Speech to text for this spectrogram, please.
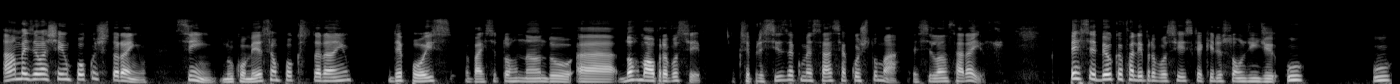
Ah, mas eu achei um pouco estranho. Sim, no começo é um pouco estranho, depois vai se tornando uh, normal para você. O que você precisa é começar a se acostumar, é se lançar a isso. Percebeu que eu falei para vocês que aquele somzinho de U, U,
